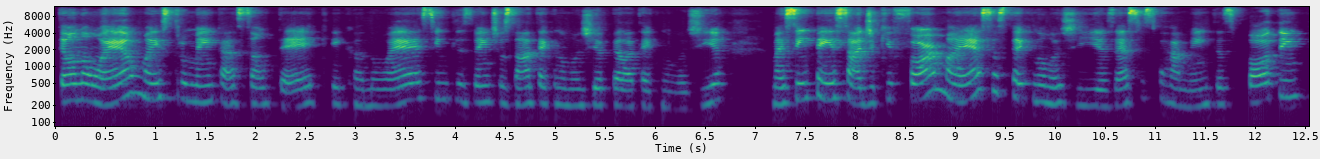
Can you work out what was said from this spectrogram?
Então, não é uma instrumentação técnica, não é simplesmente usar a tecnologia pela tecnologia, mas sim pensar de que forma essas tecnologias, essas ferramentas podem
